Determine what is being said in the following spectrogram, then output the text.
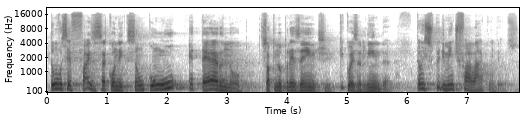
Então você faz essa conexão com o eterno, só que no presente. Que coisa linda! Então experimente falar com Deus.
